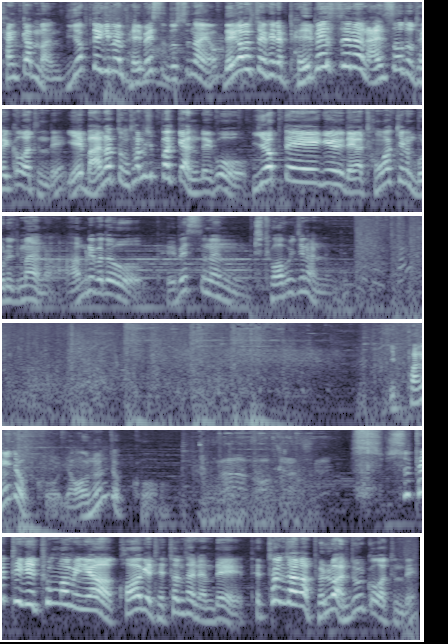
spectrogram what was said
잠깐만 위협덱이면 벨베스도 쓰나요? 내가 봤을 때 그냥 벨베스는 안 써도 될 것 같은데 얘 만화통 30밖에 안 되고 위협덱을 내가 정확히는 모르지만 아무리 봐도 벨베스는 좋아 보이진 않는데 지팡이 좋고 연은 좋고 스태틱이 총검이냐 거하게 대천사냐인데 대천사가 별로 안 좋을 것 같은데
